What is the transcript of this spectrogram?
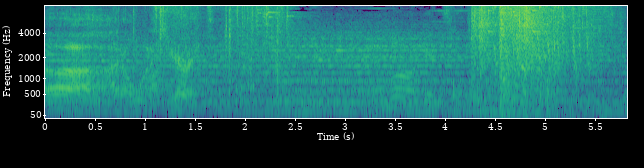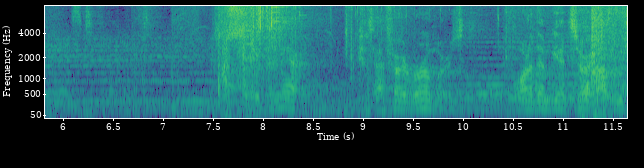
Ugh, I don't want to hear it. Just safe in there. Because I've heard rumors. If one of them gets hurt, I'll lose.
